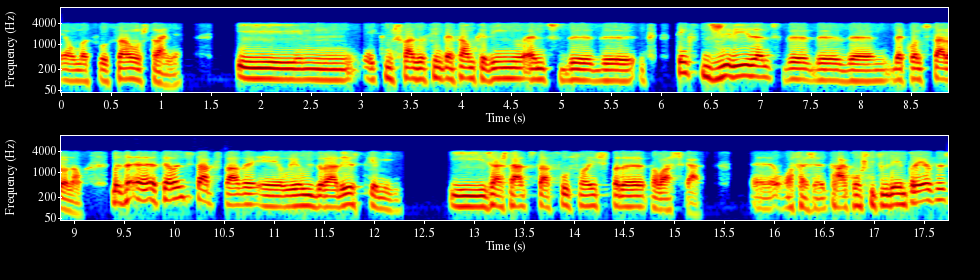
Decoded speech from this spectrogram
É uma solução estranha. E, e, que nos faz assim pensar um bocadinho antes de. de tem que se digerir antes de, de, de, de contestar ou não. Mas a, a está apostada em, em liderar este caminho e já está a testar soluções para, para lá chegar. Uh, ou seja, está a constituir empresas,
